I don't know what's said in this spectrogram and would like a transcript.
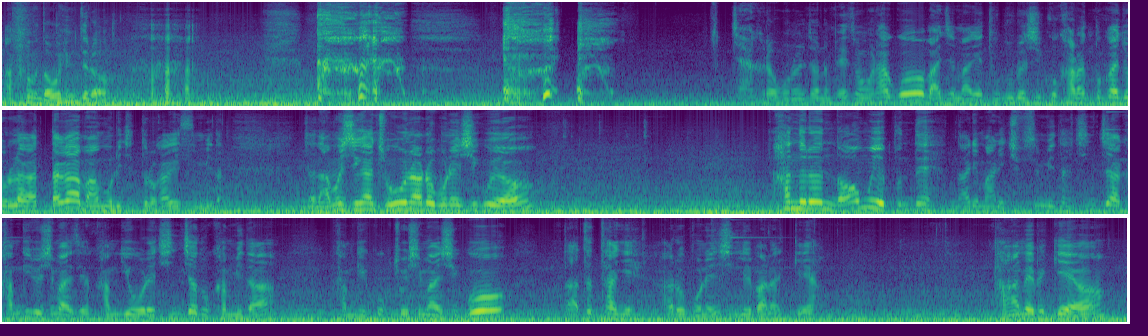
아프면 너무 힘들어. 자 그럼 오늘 저는 배송을 하고 마지막에 두부를 싣고 가락도까지 올라갔다가 마무리 짓도록 하겠습니다. 자 남은 시간 좋은 하루 보내시고요 하늘은 너무 예쁜데 날이 많이 춥습니다. 진짜 감기 조심하세요. 감기 올해 진짜 독합니다. 감기 꼭 조심하시고 따뜻하게 하루 보내시길 바랄게요. 다음에 뵐게요.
